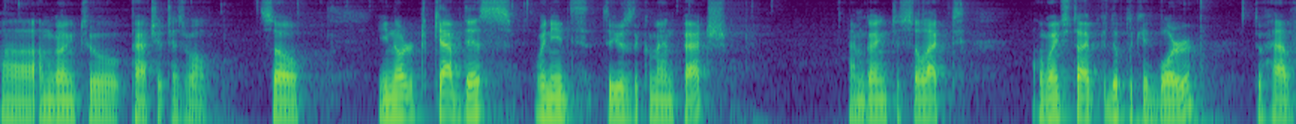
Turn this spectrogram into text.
uh, I'm going to patch it as well. So in order to cap this, we need to use the command patch. I'm going to select, I'm going to type duplicate border to have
